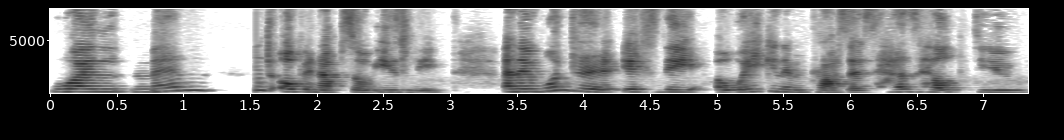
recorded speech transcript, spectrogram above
while men don't open up so easily. And I wonder if the awakening process has helped you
